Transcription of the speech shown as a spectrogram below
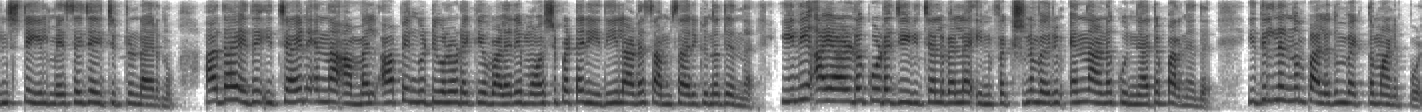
ഇൻസ്റ്റയിൽ മെസ്സേജ് അയച്ചിട്ടുണ്ടായിരുന്നു. അതായത് ഇച്ചായൻ എന്ന അമൽ ആ പെൺകുട്ടികളോടൊക്കെ വളരെ മോശപ്പെട്ട രീതിയിലാണ് സംസാരിക്കുന്നതെന്ന്. ഇനി അയാളുടെ കൂടെ ജീവിച്ചാൽ വല്ല ഇൻഫെക്ഷനും വരും എന്നാണ് കുഞ്ഞാറ്റ പറഞ്ഞത്. ഇതിൽ നിന്നും പലതും വ്യക്തമാണിപ്പോൾ.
